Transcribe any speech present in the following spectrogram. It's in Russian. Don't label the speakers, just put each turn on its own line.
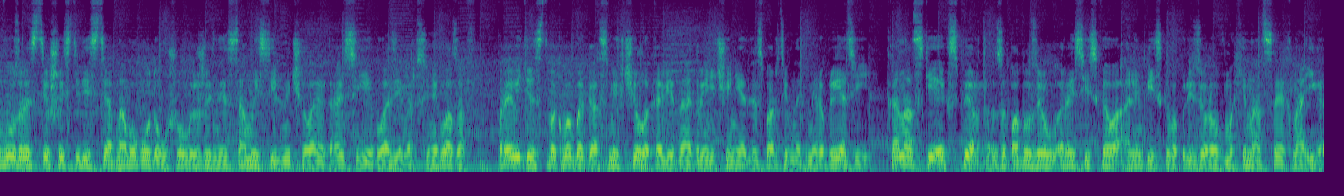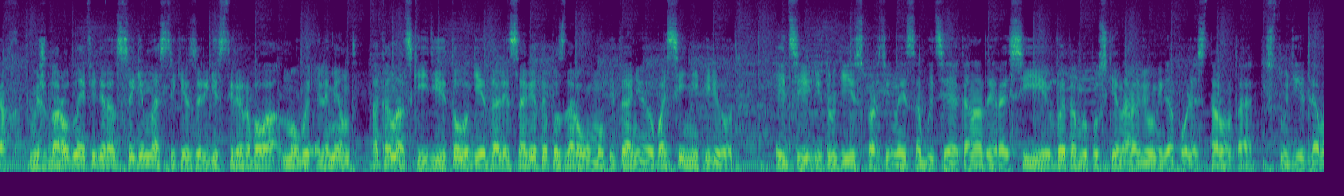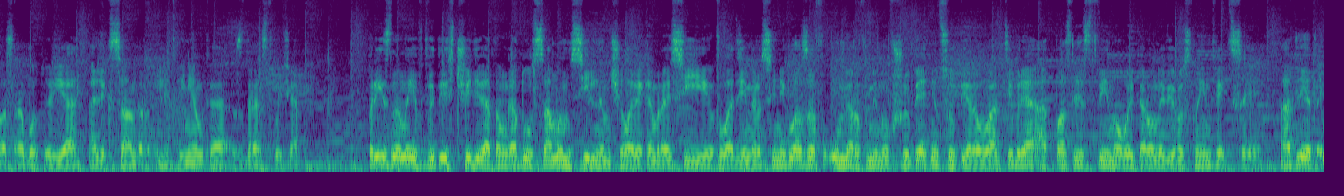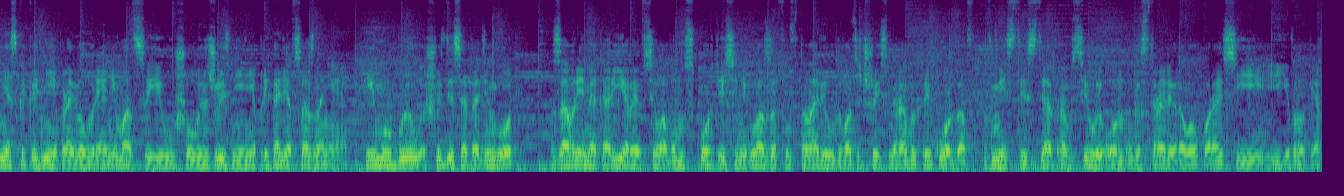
В возрасте 61 года ушел из жизни самый сильный человек России Владимир Синеглазов. Правительство Квебека смягчило ковидные ограничения для спортивных мероприятий. Канадский эксперт заподозрил российского олимпийского призера в махинациях на играх. Международная федерация гимнастики зарегистрировала новый элемент, а канадские диетологи дали советы по здоровому питанию в осенний период. Эти и другие спортивные события Канады и России в этом выпуске на радио Мегаполис Торонто. В студии для вас работаю я, Александр Литвиненко. Здравствуйте. Признанный в 2009 году самым сильным человеком России Владимир Синеглазов умер в минувшую пятницу 1 октября от последствий новой коронавирусной инфекции. Атлет несколько дней провел в реанимации и ушел из жизни, не приходя в сознание. Ему был 61 год. За время карьеры в силовом спорте Синеглазов установил 26 мировых рекордов. Вместе с Театром силы он гастролировал по России и Европе.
